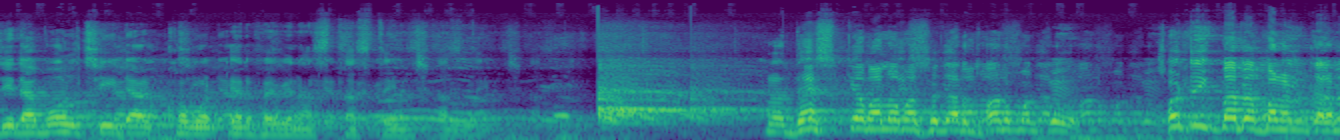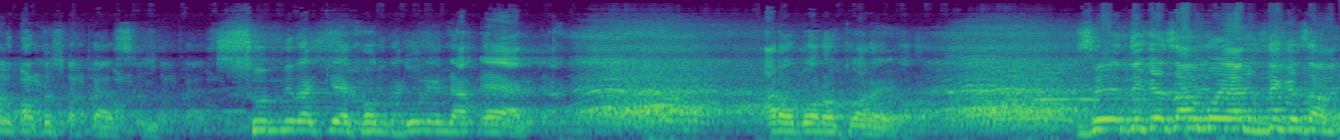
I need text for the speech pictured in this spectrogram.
যেটা বলছি, এটার খবর টের পাবেন আস্তে আস্তে ইনশাল্লাহ দেশকে ভালোবাসে যার ধর্মকে সঠিকভাবে পালন করে আমরা তাদের সাথে আছি। সুন্নিরা কি এখন দুই না এক? আরও বড় করে। যেদিকে যাব, একদিকে যাব।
